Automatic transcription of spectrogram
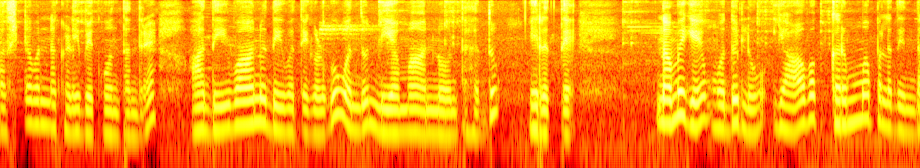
ಕಷ್ಟವನ್ನು ಕಳಿಬೇಕು ಅಂತಂದರೆ ಆ ದೇವಾನು ದೇವತೆಗಳಿಗೂ ಒಂದು ನಿಯಮ ಅನ್ನುವಂತಹದ್ದು ಇರುತ್ತೆ. ನಮಗೆ ಮೊದಲು ಯಾವ ಕರ್ಮ ಫಲದಿಂದ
